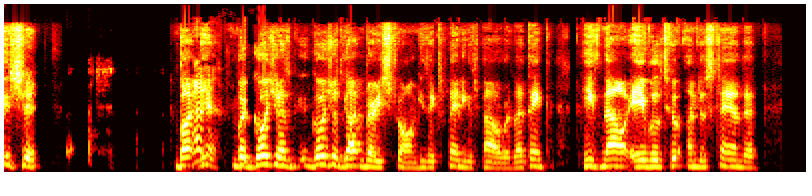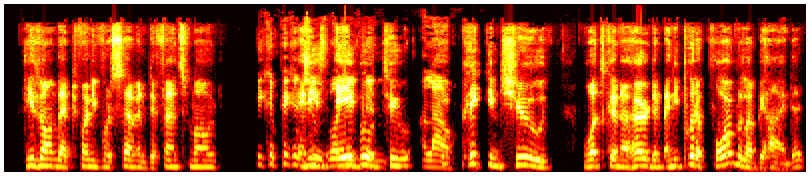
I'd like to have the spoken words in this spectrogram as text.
Shit. But but Gojo has Gojo has gotten very strong. He's explaining his powers. I think he's now able to understand that he's on that twenty four seven defense mode, He can pick and, and choose he's able he to allow. pick and choose what's going to hurt him. And he put a formula behind it.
